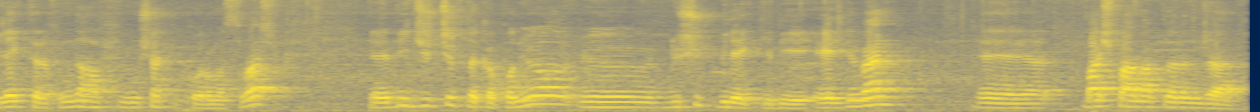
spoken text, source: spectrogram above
bilek tarafında hafif yumuşak bir koruması var. E, bir cırt cırtla kapanıyor. E, düşük bilekli bir eldiven. E, baş parmaklarında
